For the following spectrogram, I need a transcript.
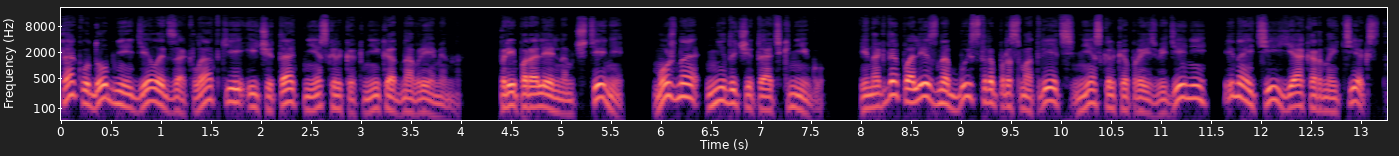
Так удобнее делать закладки и читать несколько книг одновременно. При параллельном чтении можно не дочитать книгу. Иногда полезно быстро просмотреть несколько произведений и найти якорный текст,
